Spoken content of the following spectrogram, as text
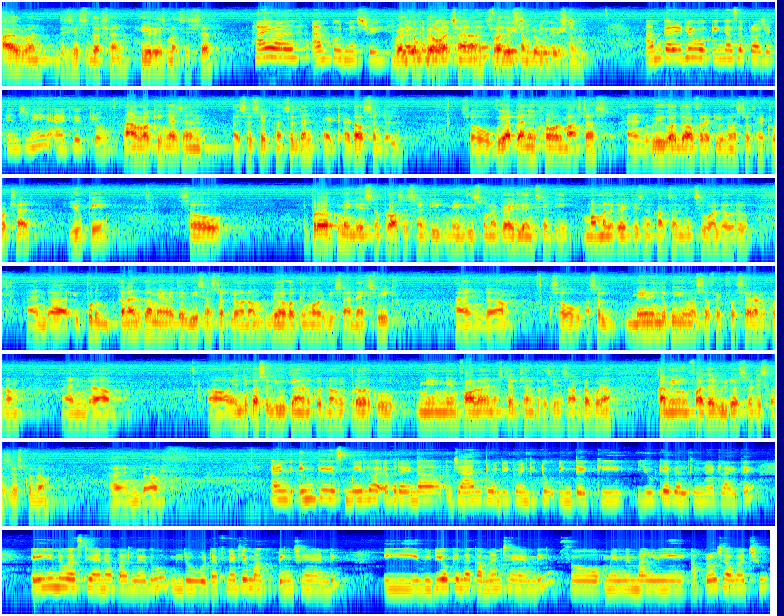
Hi everyone, this is Sudarshan. Here is my sister. Hi all, I'm Purnashree. Welcome to our channel, Swadesham to Videsham. I'm currently working as a project engineer at Wipro. I am working as an associate consultant at Atos Central. So we are planning for our masters and we got the offer at University of Hertfordshire, UK. So ఇప్పటివరకు మేము చేసిన process ఏంటి? మేము తీసుకున్న guidelines ఏంటి? మమ్మల్ని guide చేసిన consultancy వాళ్ళు ఎవరు? అండ్ uh, ఇప్పుడు కరెంట్గా మేమైతే వీసా స్టెప్లో ఉన్నాం. We're hoping our visa next week and so అసలు మేము ఎందుకు యూనివర్సిటీ ఆఫ్ హెడ్ఫోర్షైర్ అనుకున్నాం? అండ్ uh, uh, ఎందుకు అసలు యూకే అనుకుంటున్నాం? ఇప్పటివరకు మేము మేము ఫాలో అయిన స్టెప్స్ అండ్ ప్రొసీజర్స్ అంతా కూడా కమింగ్ ఫర్దర్ వీడియోస్లో డిస్కస్ చేసుకుందాం అండ్ అండ్ ఇన్ కేస్ మీలో ఎవరైనా జాన్ ట్వంటీ ట్వంటీ టూ ఇంటెక్కి యూకే వెళ్తున్నట్లయితే ఏ యూనివర్సిటీ అయినా పర్లేదు మీరు డెఫినెట్లీ మాకు పింక్ చేయండి. ఈ వీడియో కింద కమెంట్ చేయండి. సో మేము మిమ్మల్ని అప్రోచ్ అవ్వచ్చు.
